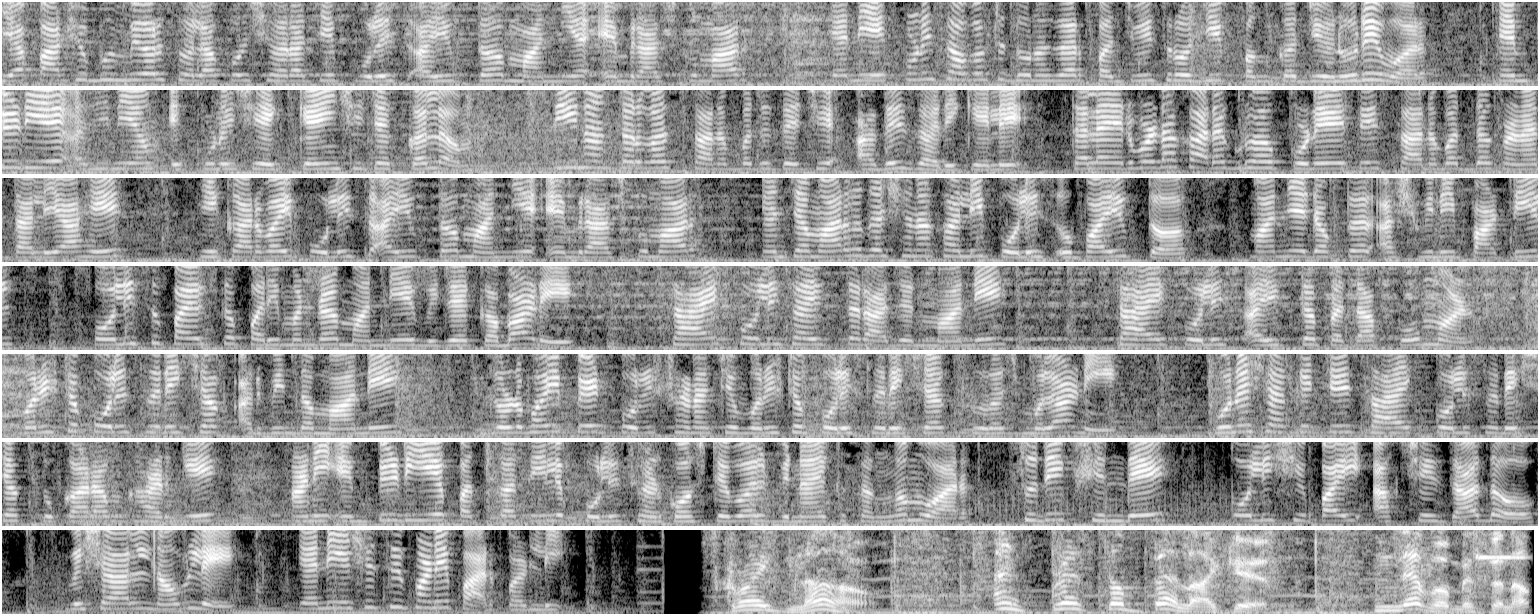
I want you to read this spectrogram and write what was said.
या पार्श्वभूमीवर सोलापूर शहराचे पोलीस आयुक्त मान्य एम राजकुमार यांनी एकोणीस ऑगस्ट दोन हजार पंचवीस रोजी पंकज जेनुरेवर एम पी डी ए अधिनियम एकोणीसशे एक्क्याऐंशीचे कलम तीन अंतर्गत स्थानबद्धतेचे आदेश जारी केले. त्याला एरवडा कारागृह पुणे येथे स्थानबद्ध करण्यात आले आहे. ही कारवाई पोलीस आयुक्त मान्य एम राजकुमार यांच्या मार्गदर्शनाखाली पोलीस उपायुक्त मान्य डॉक्टर अश्विनी पाटील पोलीस उपायुक्त परिमंडळ मान्य विजय कबाडे सहाय्यक पोलीस आयुक्त राजन माने सहाय्यक पोलीस आयुक्त प्रताप कोमण वरिष्ठ पोलीस निरीक्षक अरविंद माने जोडभाई पेठ पोलीस ठाण्याचे वरिष्ठ पोलीस निरीक्षक सूरज मुलाणी गुन्हे शाखेचे सहाय्यक पोलीस निरीक्षक तुकाराम घाडगे आणि एमपीडीए पथकातील police head constable Vinayak Sangamwar Sudeep Shinde police शिपाई अक्षय जाधव विशाल नवले यांनी यशस्वीपणे पार पडली Subscribe now and press the bell icon. Never miss.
